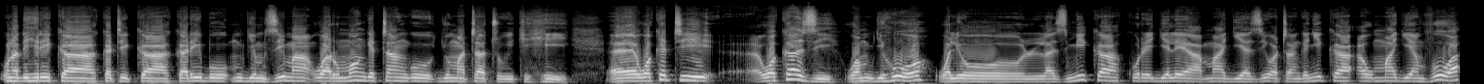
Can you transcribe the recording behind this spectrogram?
unadhihirika katika karibu mji mzima wa Rumonge tangu Jumatatu wiki hii. E, wakati wakazi wa mji huo waliolazimika kurejelea maji ya ziwa Tanganyika au maji ya mvua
